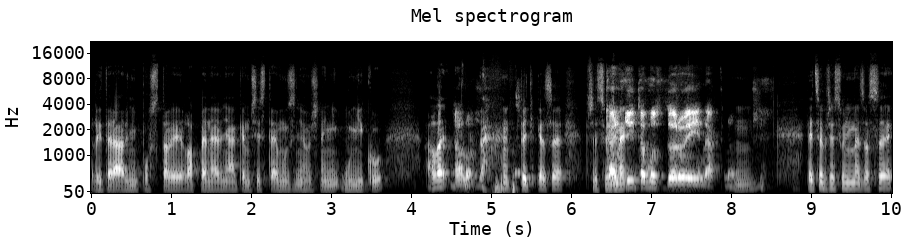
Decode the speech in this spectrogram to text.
literární postavy lapené v nějakém systému, z něhož není úniku. Ale ano. teďka se přesuneme... Každý tomu zdoruje jinak. No. Hmm. Teď se přesuneme zase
